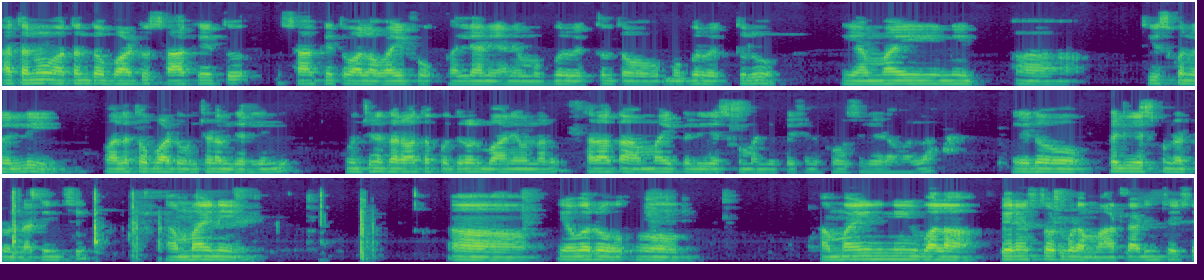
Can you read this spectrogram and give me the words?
అతను అతనితో పాటు సాకేత్ సాకేత్ వాళ్ళ వైఫ్ కళ్యాణి అనే ముగ్గురు వ్యక్తులతో ముగ్గురు వ్యక్తులు ఈ అమ్మాయిని తీసుకొని వెళ్ళి వాళ్ళతో పాటు ఉంచడం జరిగింది. ఉంచిన తర్వాత కొద్ది రోజులు బాగానే ఉన్నారు. తర్వాత అమ్మాయి పెళ్ళి చేసుకోమని చెప్పేసి ఫోర్స్ చేయడం వల్ల ఏదో పెళ్ళి చేసుకున్నట్టు నటించి అమ్మాయిని ఎవరు అమ్మాయిని వాళ్ళ పేరెంట్స్ తోటి కూడా మాట్లాడించేసి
